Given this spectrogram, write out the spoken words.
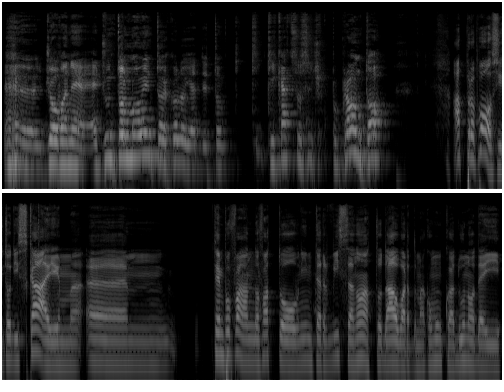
eh, giovane, è giunto il momento e quello gli ha detto, chi, chi cazzo sei? Pronto? A proposito di Skyrim, ehm, tempo fa hanno fatto un'intervista non a Todd Howard, ma comunque ad uno dei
